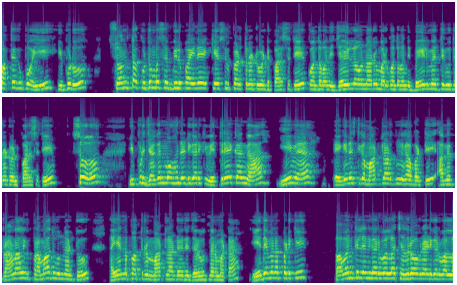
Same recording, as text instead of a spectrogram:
పక్కకు పోయి ఇప్పుడు సొంత కుటుంబ సభ్యులపైనే కేసులు పెడుతున్నటువంటి పరిస్థితి కొంతమంది జైల్లో ఉన్నారు మరి కొంతమంది బెయిల్ మీద తిరుగుతున్నటువంటి పరిస్థితి. సో ఇప్పుడు జగన్మోహన్ రెడ్డి గారికి వ్యతిరేకంగా ఈమె ఎగనెస్ట్గా మాట్లాడుతుంది కాబట్టి ఆమె ప్రాణాలకి ప్రమాదం ఉందంటూ అయ్యన్న పాత్రుడు మాట్లాడడం అయితే జరుగుతుందన్నమాట. ఏదేమైనప్పటికీ పవన్ కళ్యాణ్ గారి వల్ల చంద్రబాబు నాయుడు గారి వల్ల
